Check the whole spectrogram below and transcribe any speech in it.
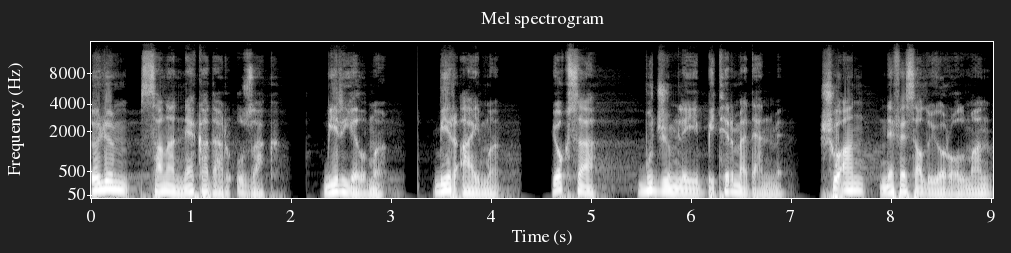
Ölüm sana ne kadar uzak? Bir yıl mı? Bir ay mı? Yoksa bu cümleyi bitirmeden mi? Şu an nefes alıyor olman,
